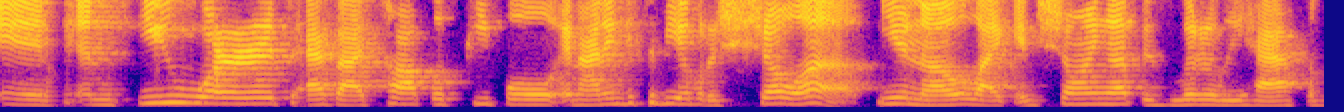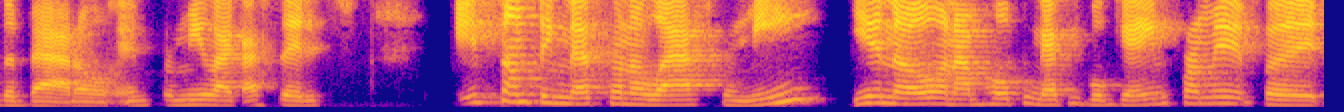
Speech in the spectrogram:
in, in few words as I talk with people, and I needed to be able to show up, you know, like, and showing up is literally half of the battle. And for me, like I said, it's it's something that's going to last for me, you know, and I'm hoping that people gain from it, but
